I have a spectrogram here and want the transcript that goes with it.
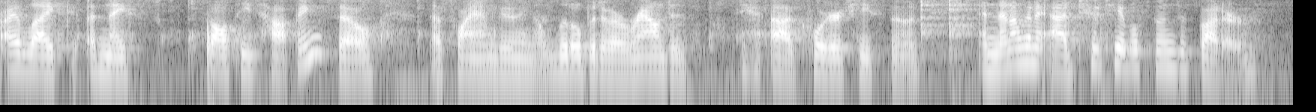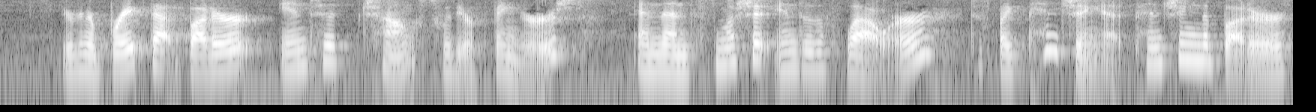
I like a nice salty topping, so that's why I'm doing a little bit of a rounded uh, quarter teaspoon. And then I'm going to add two tablespoons of butter. You're going to break that butter into chunks with your fingers and then smush it into the flour just by pinching it, pinching the butter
